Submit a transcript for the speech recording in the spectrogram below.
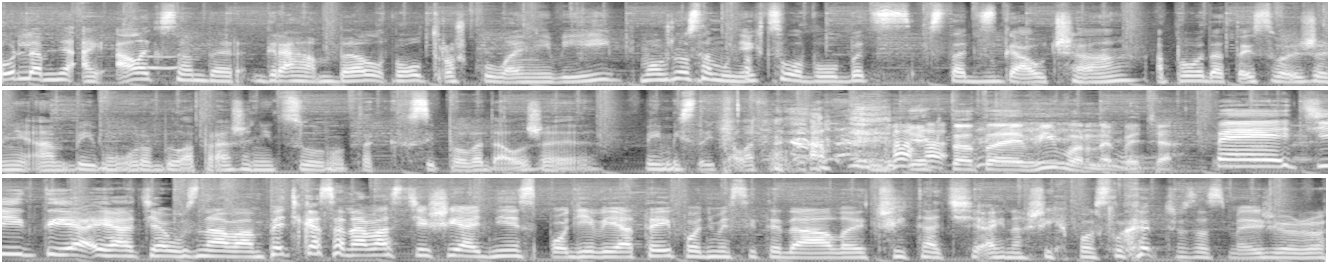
Podľa mňa aj Alexander Graham Bell bol trošku lenivý. Možno sa mu nechcelo vôbec vstať z gauča a povedať tej svojej žene, aby mu urobila praženicu, no tak si povedal, že vymyslí telefón. Jak toto je výborné, Peťa. Peti, ty, ja, ja ťa uznávam. Peťka sa na vás teší aj dnes po 9. Poďme si teda ale čítať aj našich poslucháčov. Čo sa smeješ, Jožo?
